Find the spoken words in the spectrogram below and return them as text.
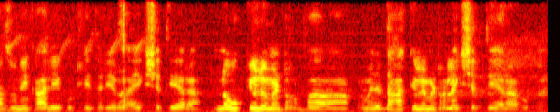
अजून एक आली कुठली तरी बघा एकशे तेरा. नऊ किलोमीटर बाप म्हणजे दहा किलोमीटरला एकशे तेरा रुपये.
